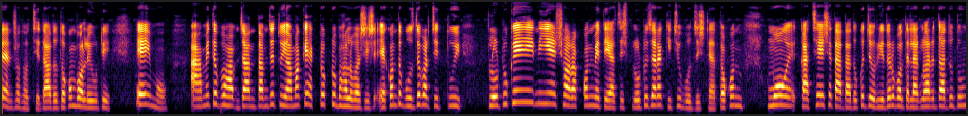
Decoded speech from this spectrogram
টেনশন হচ্ছে। দাদু তখন বলে উঠে, এই মো, আমি তো জানতাম যে তুই আমাকে একটু একটু ভালোবাসিস। এখন তো বুঝতে পারছি তুই প্লুটুকে নিয়ে সারাক্ষণ মেতে আছিস। প্লোটু ছাড়া কিছু বুঝিস না। তখন মো কাছে এসে তার দাদুকে জড়িয়ে ধরে বলতে লাগল, আরে দাদু, তুমি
